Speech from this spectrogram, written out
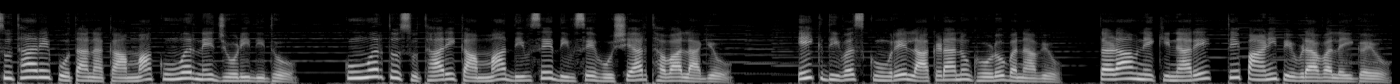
સુથારે પોતાના કામમાં કુંવરને જોડી દીધો. કુંવર તો સુથારી કામમાં દિવસે દિવસે હોશિયાર થવા લાગ્યો. એક દિવસ કુંવરે લાકડાનો ઘોડો બનાવ્યો. તળાવને કિનારે તે પાણી પીવડાવવા લઈ ગયો.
